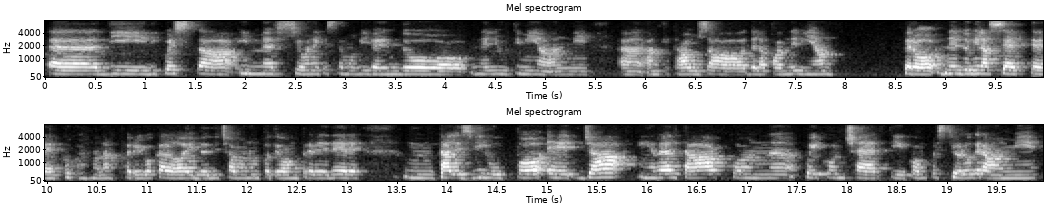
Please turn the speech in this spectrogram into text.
eh, di, di, questa immersione che stiamo vivendo negli ultimi anni, eh, anche causa della pandemia. Però nel 2007, ecco, quando nacquero i Vocaloid, diciamo, non potevamo prevedere un tale sviluppo e già in realtà con quei concerti, con questi ologrammi,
